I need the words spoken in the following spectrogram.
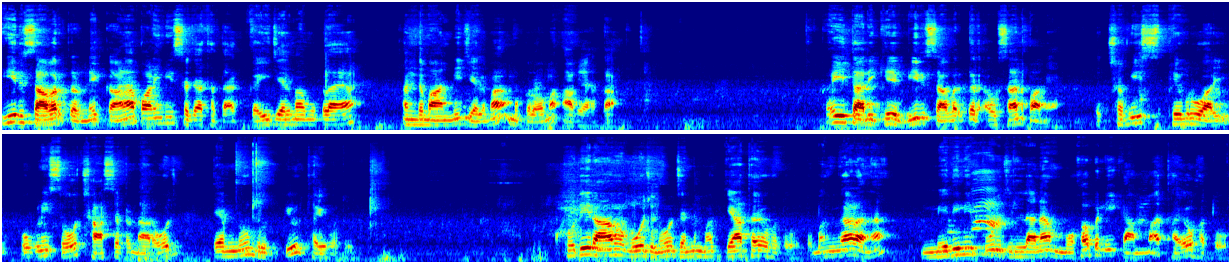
વીર સાવરકરને કાળા પાણીની સજા થતાં કઈ જેલમાં મોકલાયા? અંદમાનની જેલમાં મોકલવામાં આવ્યા હતા. કઈ તારીખે વીર સાવરકર અવસાન પામ્યા? તો છવ્વીસ ફેબ્રુઆરી ઓગણીસો છાસઠના રોજ તેમનું મૃત્યુ થયું હતું. ખુદીરામ બોજનો જન્મ ક્યાં થયો હતો? તો બંગાળના મેદિનીપુર જિલ્લાના મોહબની ગામમાં થયો હતો.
